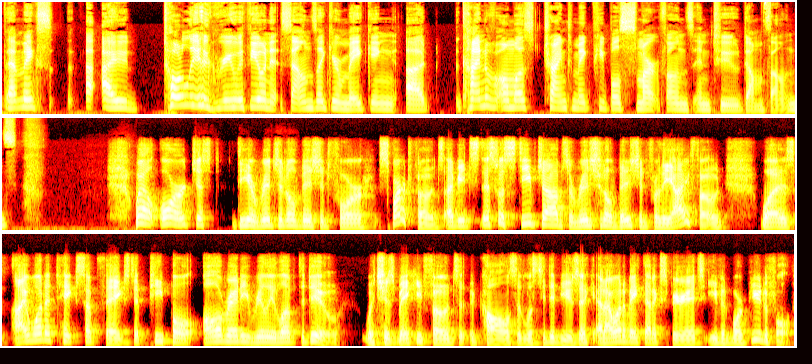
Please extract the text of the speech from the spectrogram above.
That makes I totally agree with you, and it sounds like you're making a kind of almost trying to make people's smartphones into dumb phones. Well, or just the original vision for smartphones. I mean, this was Steve Jobs' original vision for the iPhone was I want to take some things that people already really love to do, which is making phones uh, calls and listening to music, and I want to make that experience even more beautiful.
